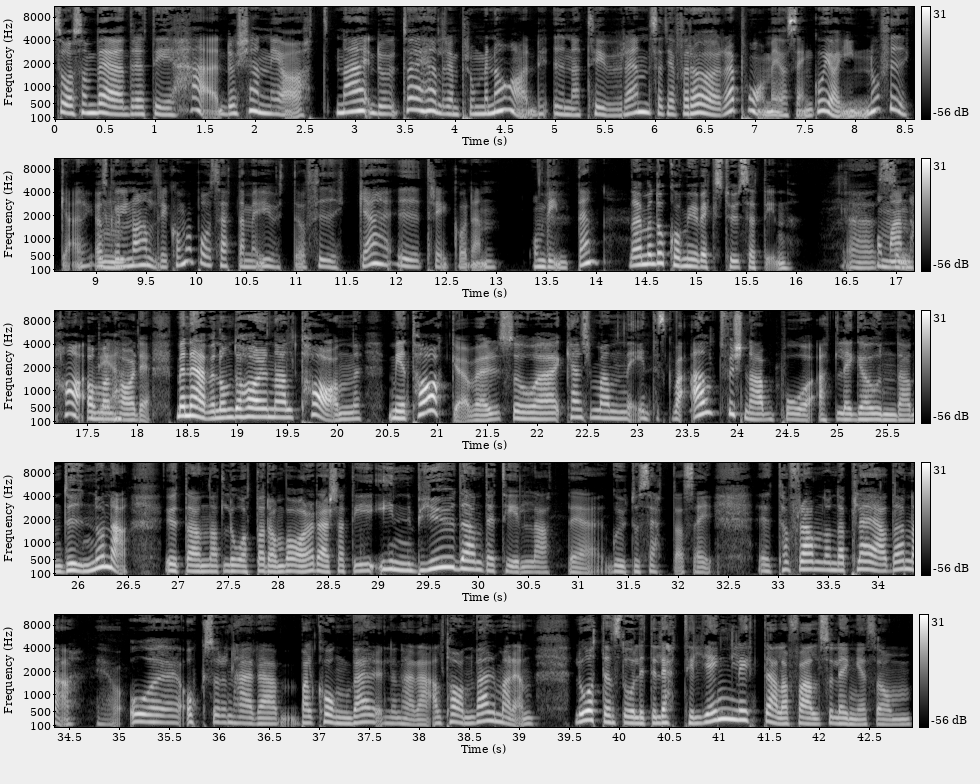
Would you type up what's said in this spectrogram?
så som vädret är här, då känner jag att nej, då tar jag hellre en promenad i naturen så att jag får röra på mig och sen går jag in och fikar. Jag skulle mm. nog aldrig komma på att sätta mig ute och fika i trädgården om vintern. Nej, men då kommer ju växthuset in. Eh, om man har om det. man har det. Men även om du har en altan med tak över så eh, kanske man inte ska vara allt för snabb på att lägga undan dynorna utan att låta dem vara där så att det är inbjudande till att eh, gå ut och sätta sig. Eh, ta fram de där plädarna eh, och eh, också den här balkongvär den här altanvärmaren. Låt den stå lite lättillgängligt i alla fall så länge som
